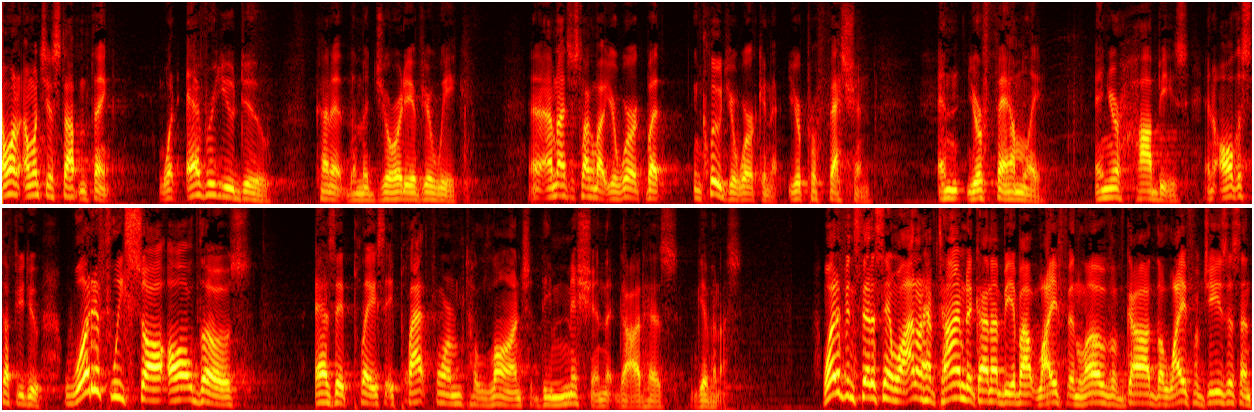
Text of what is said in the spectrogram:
I want, I want you to stop and think. Whatever you do, kind of the majority of your week, and I'm not just talking about your work, but include your work in it, your profession, and your family, and your hobbies, and all the stuff you do. What if we saw all those as a place, a platform to launch the mission that God has given us? What if instead of saying, well, I don't have time to kind of be about life and love of God, the life of Jesus and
